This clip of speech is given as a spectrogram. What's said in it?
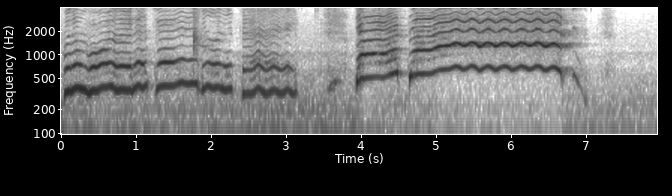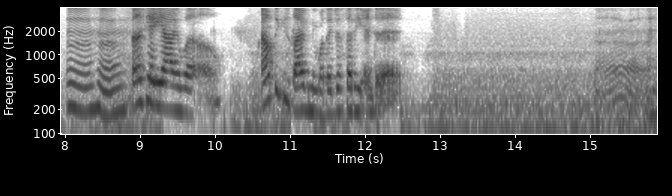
When I'm Okay, yeah, I will. I don't think he's live anymore. They just said he ended it. Uh.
